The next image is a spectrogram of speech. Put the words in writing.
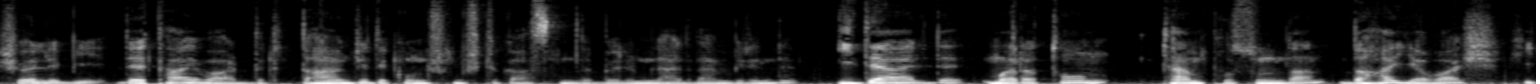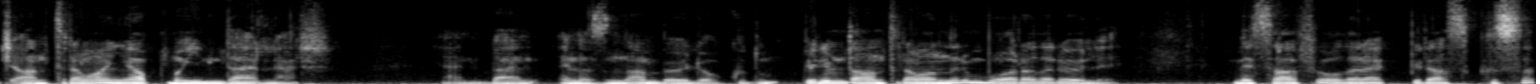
şöyle bir detay vardır. Daha önce de konuşmuştuk aslında bölümlerden birinde. İdealde maraton temposundan daha yavaş hiç antrenman yapmayın derler. Yani ben en azından böyle okudum. Benim de antrenmanlarım bu aralar öyle mesafe olarak biraz kısa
